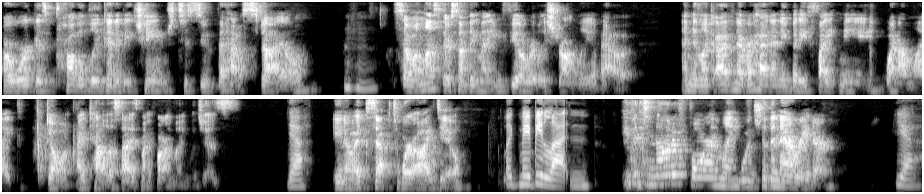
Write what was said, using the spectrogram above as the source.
our work is probably going to be changed to suit the house style. Mm-hmm. So unless there's something that you feel really strongly about, I mean, like I've never had anybody fight me when I'm like, don't italicize my foreign languages. Yeah. You know, except where I do. Like maybe Latin. If it's not a foreign language to the narrator, yeah.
